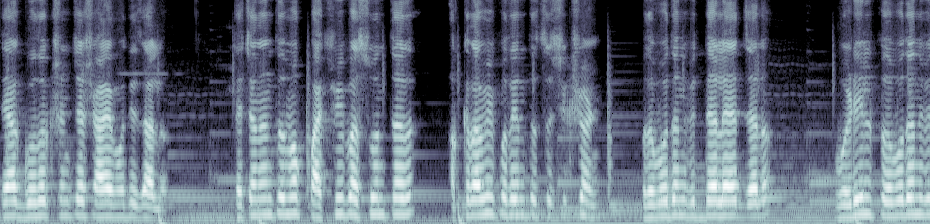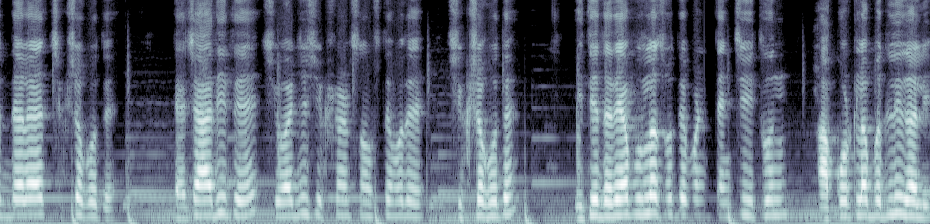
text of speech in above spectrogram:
त्या गोरक्षणच्या शाळेमध्ये झालं. त्याच्यानंतर मग पाचवीपासून तर अकरावीपर्यंतचं शिक्षण प्रबोधन विद्यालयात झालं. वडील प्रबोधन विद्यालयात शिक्षक होते. त्याच्या आधी ते शिवाजी शिक्षण संस्थेमध्ये शिक्षक होते. इथे दर्यापूरलाच होते पण त्यांची इथून आकोटला बदली झाली.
